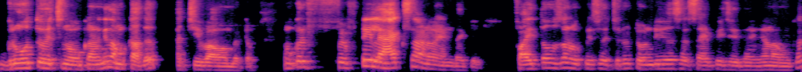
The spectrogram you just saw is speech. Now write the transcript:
ഗ്രോത്ത് വെച്ച് നോക്കുകയാണെങ്കിൽ നമുക്ക് അത് അച്ചീവ് ആവാൻ പറ്റും. നമുക്കൊരു ഫിഫ്റ്റി ലാക്സ് ആണ് വേണ്ടെങ്കിൽ ഫൈവ് തൗസൻഡ് റുപ്പീസ് വെച്ചൊരു twenty years S I P ചെയ്ത് കഴിഞ്ഞാൽ നമുക്ക്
